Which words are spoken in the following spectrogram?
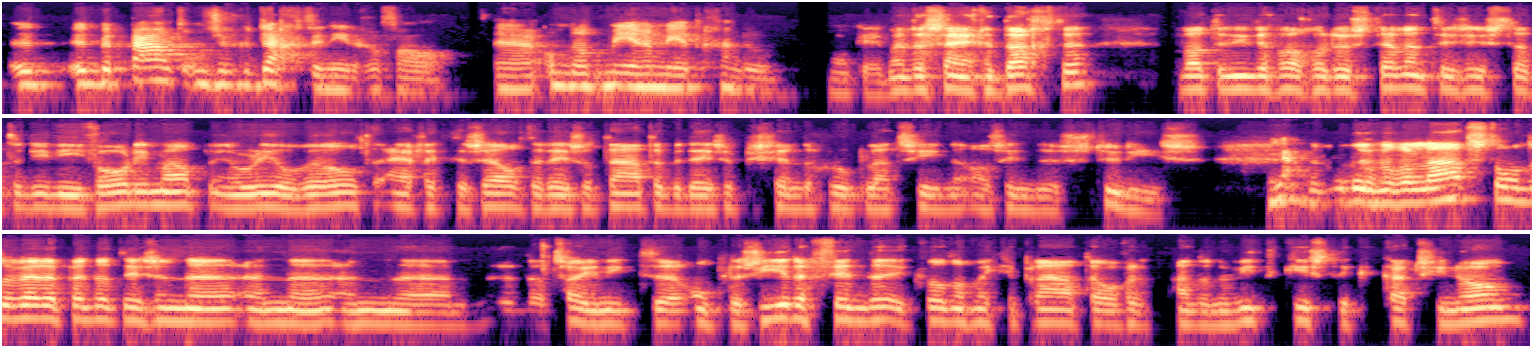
het, het, bepaalt onze gedachten in ieder geval, uh, om dat meer en meer te gaan doen. Oké, maar dat zijn gedachten. Wat in ieder geval geruststellend is, is dat die nivolumab in real world eigenlijk dezelfde resultaten bij deze patiëntengroep laat zien als in de studies. Ja. Dan wil ik nog een laatste onderwerp en dat is een, eh, een, eh, een, een eh, dat zou je niet onplezierig vinden. Ik wil nog met je praten over het adenoïdkistelijk carcinoom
